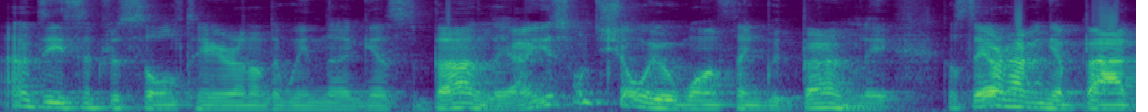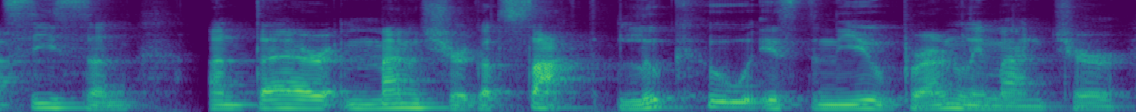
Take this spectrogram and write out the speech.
and a decent result here, another win against Burnley. I just want to show you one thing with Burnley, because they are having a bad season, and their manager got sacked. Look who is the new Burnley manager.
